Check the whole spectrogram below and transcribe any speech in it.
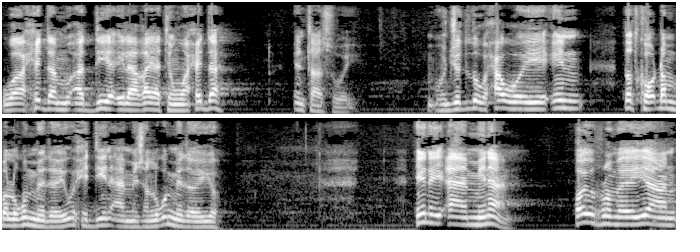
waaxida mu'adiya ilaa gaayatin waaxida intaas weeye ujeedadu waxaa weeye in dadkao dhanba lagu mideeyo wixii diin aaminsan lagu mideeyo inay aaminaan oy rumeeyaan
